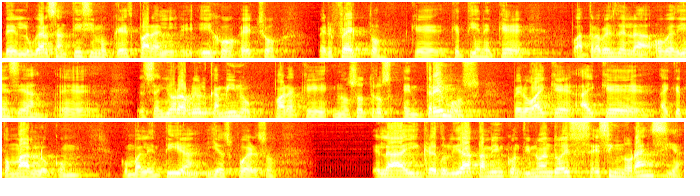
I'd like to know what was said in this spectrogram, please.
del lugar santísimo que es para el Hijo hecho perfecto, que, tiene que, a través de la obediencia, eh, el Señor abrió el camino para que nosotros entremos, pero hay que, hay que, hay que tomarlo con, con valentía y esfuerzo. La incredulidad también continuando es, es ignorancia.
